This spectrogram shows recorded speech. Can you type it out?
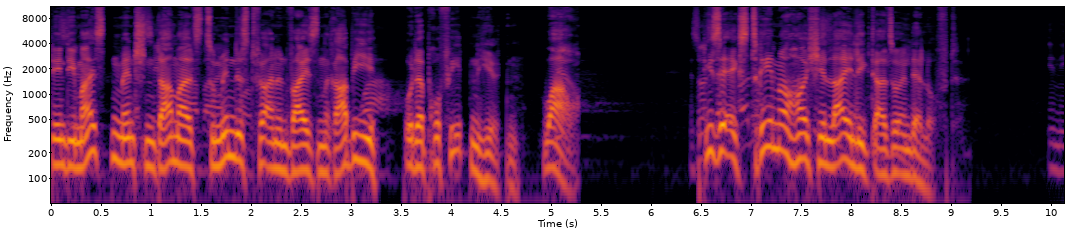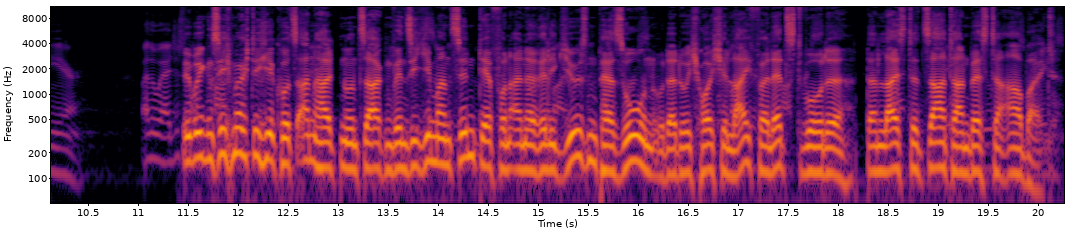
den die meisten Menschen damals zumindest für einen weisen Rabbi oder Propheten hielten. Wow. Diese extreme Heuchelei liegt also in der Luft. Übrigens, ich möchte hier kurz anhalten und sagen, wenn Sie jemand sind, der von einer religiösen Person oder durch Heuchelei verletzt wurde, dann leistet Satan beste Arbeit.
